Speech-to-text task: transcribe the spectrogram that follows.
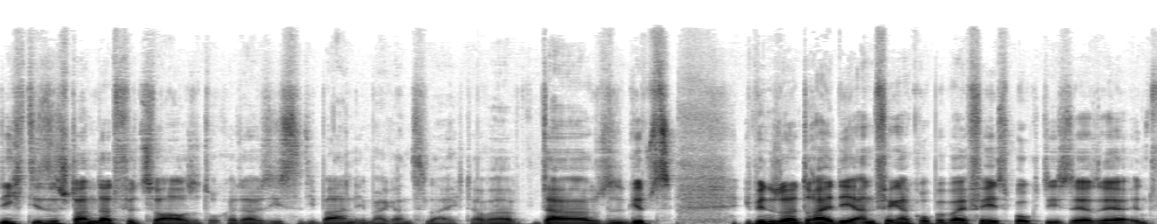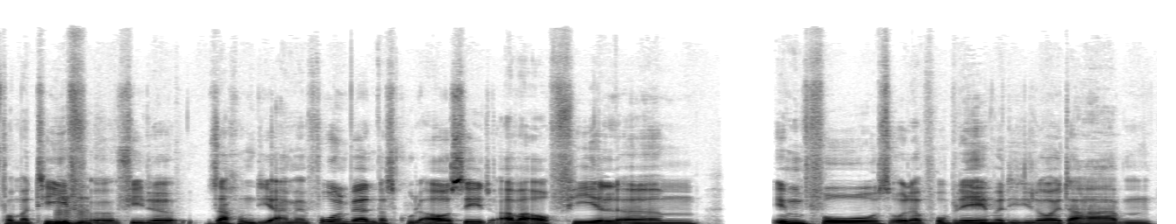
Nicht dieses Standard für zu Hause Drucker, da siehst du die Bahn immer ganz leicht. Aber da gibt's, ich bin in so einer 3D-Anfängergruppe bei Facebook, die ist sehr, sehr informativ. Mhm. Äh, viele Sachen, die einem empfohlen werden, was cool aussieht, aber auch viel ähm, Infos oder Probleme, die die Leute haben.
